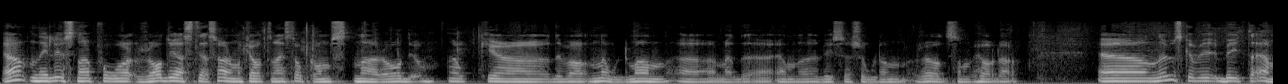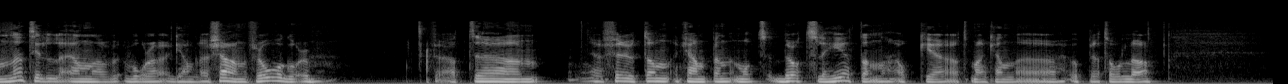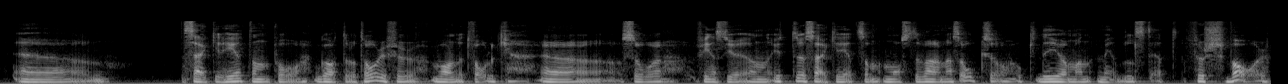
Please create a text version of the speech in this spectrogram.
Ja, ni lyssnar på Radio SD, Sverigedemokraterna i Stockholms närradio. Och eh, det var Nordman eh, med Ännu En lyser solen röd som vi hörde här. Eh, nu ska vi byta ämne till en av våra gamla kärnfrågor. För att förutom kampen mot brottsligheten och eh, att man kan eh, upprätthålla eh, säkerheten på gator och torg för vanligt folk så finns det ju en yttre säkerhet som måste värnas också och det gör man medelst ett försvar.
